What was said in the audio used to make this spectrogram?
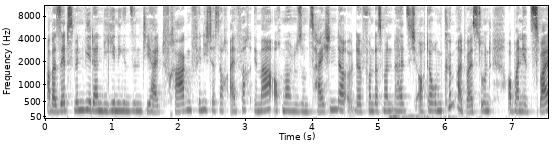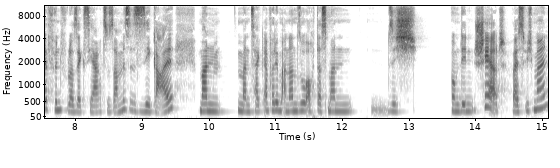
Aber selbst wenn wir dann diejenigen sind, die halt fragen, finde ich das auch einfach immer auch mal nur so ein Zeichen da, davon, dass man halt sich auch darum kümmert, weißt du. Und ob man jetzt zwei, fünf oder sechs Jahre zusammen ist, ist es egal. Man, man zeigt einfach dem anderen so auch, dass man sich um den schert, weißt du, wie ich meine?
